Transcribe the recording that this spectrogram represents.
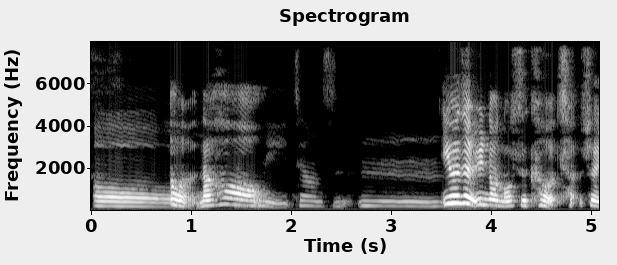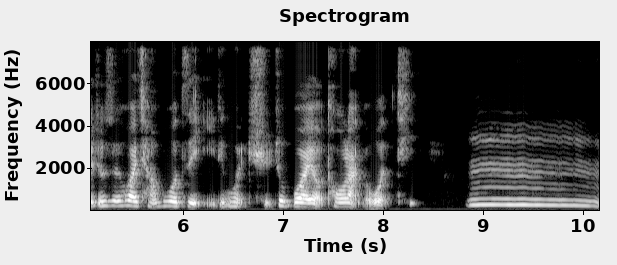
哦，oh, 嗯，然后你这样子，嗯，因为这个运动都是课程，所以就是会强迫自己一定会去，就不会有偷懒的问题。嗯，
